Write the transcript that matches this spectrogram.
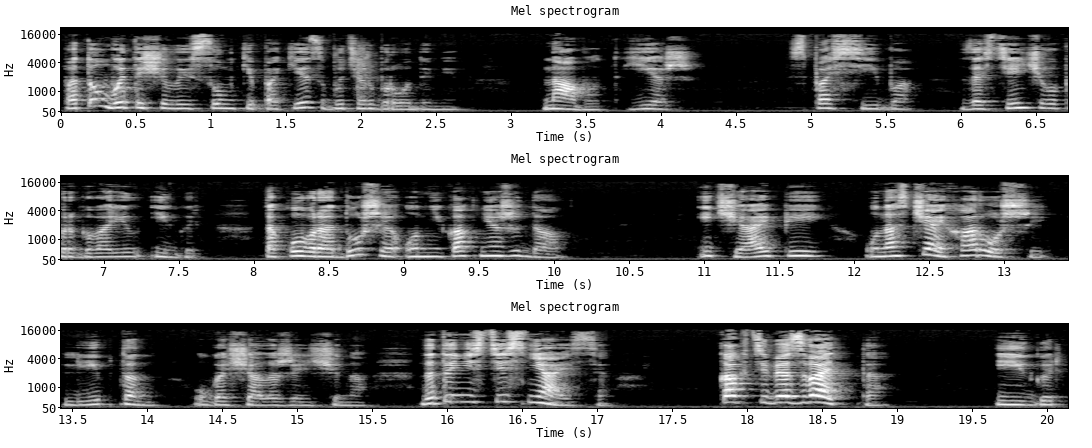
потом вытащила из сумки пакет с бутербродами. «На вот, ешь». «Спасибо», – застенчиво проговорил Игорь. Такого радушия он никак не ожидал. «И чай пей. У нас чай хороший, Липтон», – угощала женщина. Да ты не стесняйся. Как тебя звать-то? Игорь.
